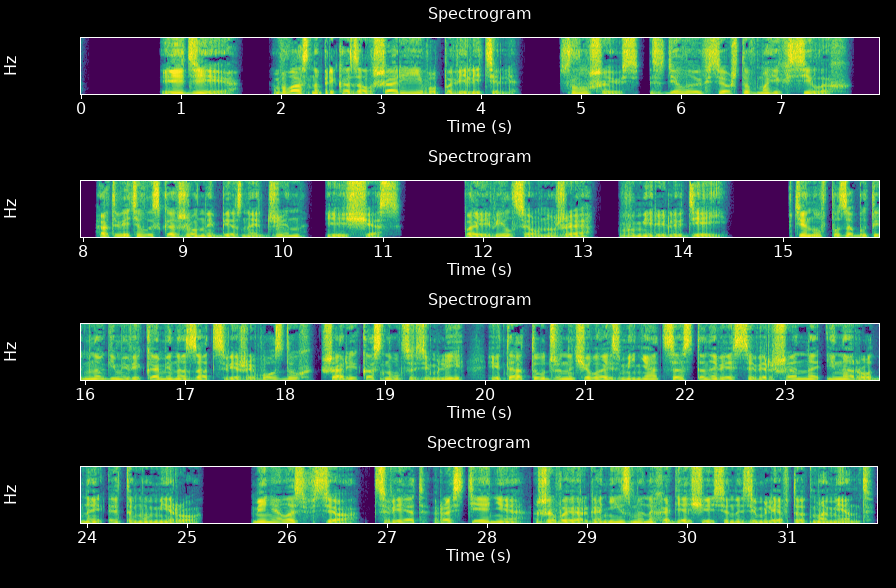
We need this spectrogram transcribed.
«Иди», — властно приказал Шари его повелитель. «Слушаюсь, сделаю все, что в моих силах», — ответил искаженный бездной джин и исчез. Появился он уже в мире людей. Втянув позабытый многими веками назад свежий воздух, шарик коснулся земли, и та тут же начала изменяться, становясь совершенно инородной этому миру. Менялось все — цвет, растения, живые организмы, находящиеся на земле в тот момент.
